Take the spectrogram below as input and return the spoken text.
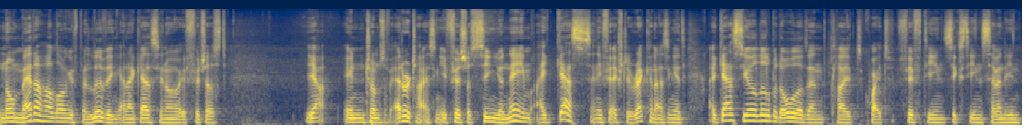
no matter how long you've been living, and I guess, you know, if you're just, yeah, in terms of advertising, if you're just seeing your name, I guess, and if you're actually recognizing it, I guess you're a little bit older than quite, quite 15, 16, 17,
